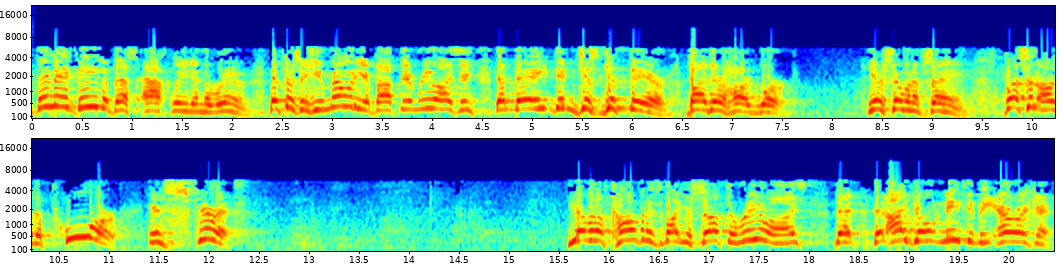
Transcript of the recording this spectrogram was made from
They may be the best athlete in the room, but there's a humility about them realizing that they didn't just get there by their hard work. You understand what I'm saying? Blessed are the poor in spirit. You have enough confidence about yourself to realize that, that I don't need to be arrogant.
